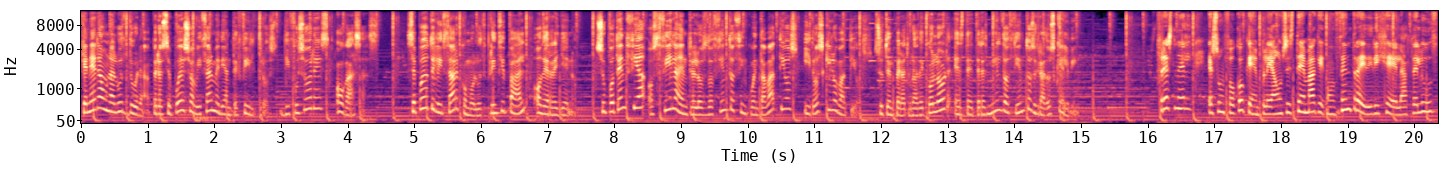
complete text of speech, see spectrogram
Genera una luz dura, pero se puede suavizar mediante filtros, difusores o gasas. Se puede utilizar como luz principal o de relleno. Su potencia oscila entre los 250 vatios y 2 kilovatios. Su temperatura de color es de 3200 grados Kelvin. Fresnel es un foco que emplea un sistema que concentra y dirige el haz de luz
